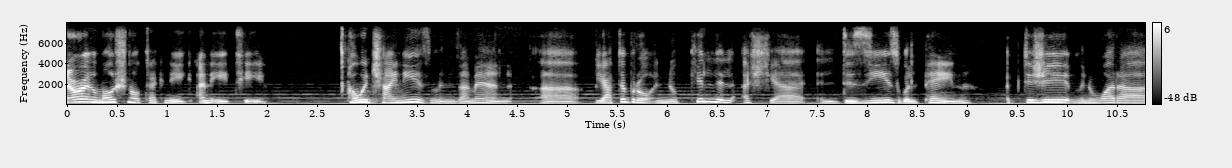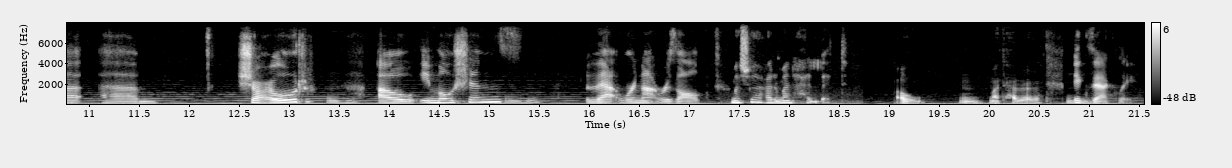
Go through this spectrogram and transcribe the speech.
Neuro Emotional Technique NET هو ال Chinese من زمان آه بيعتبروا إنه كل الأشياء ال disease وال pain بتجي من وراء شعور أو emotions that were not resolved. مشاعر ما انحلت. أو ما تحررت. exactly.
